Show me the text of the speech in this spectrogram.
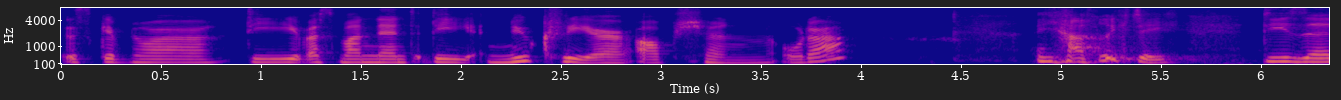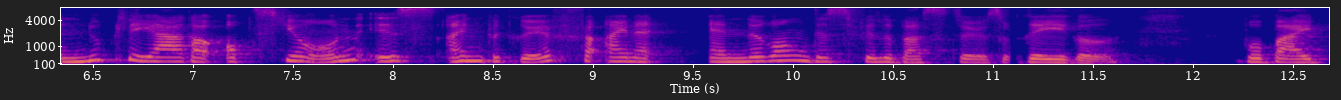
es gibt nur die, was man nennt, die Nuclear Option, oder? Ja, richtig. Diese nukleare Option ist ein Begriff für eine Änderung des Filibusters-Regel, wobei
